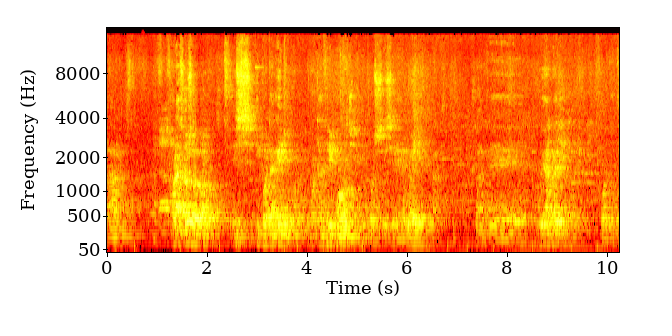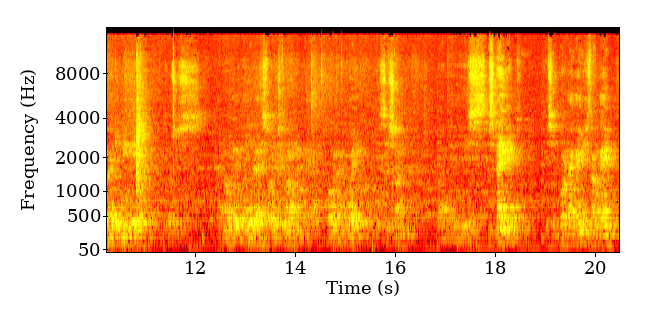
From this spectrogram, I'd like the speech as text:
Um, for us also, it's important game, important three points because it's a way, but uh, we are ready for the try to win because it's, I know that Madura is very strong uh, at home and away this season, but uh, it's, it's nine games. It's important game, it's strong game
